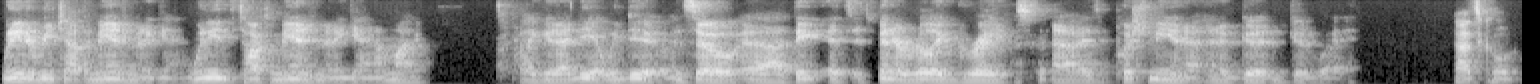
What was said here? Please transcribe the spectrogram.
we need to reach out to management again. We need to talk to management again. I'm like, it's probably a good idea. We do. And so uh, I think it's it's been a really great. Uh, it's pushed me in a in a good good way. That's cool.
